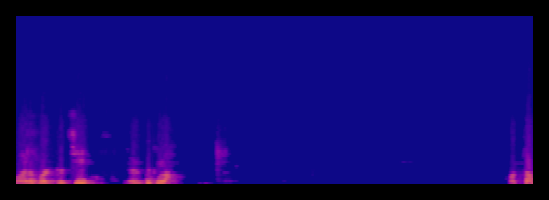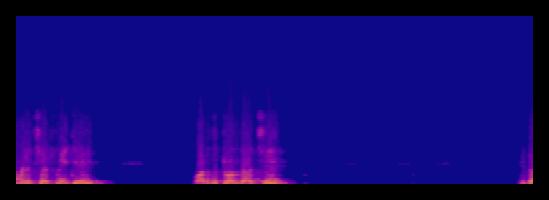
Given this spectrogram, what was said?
வறுபட்டுருச்சு எடுத்துக்கலாம். கொத்தமல்லி சட்னிக்கு வறுத்துட்டு வந்தாச்சு. இது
